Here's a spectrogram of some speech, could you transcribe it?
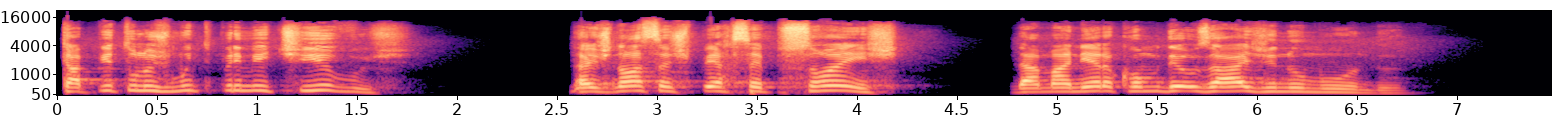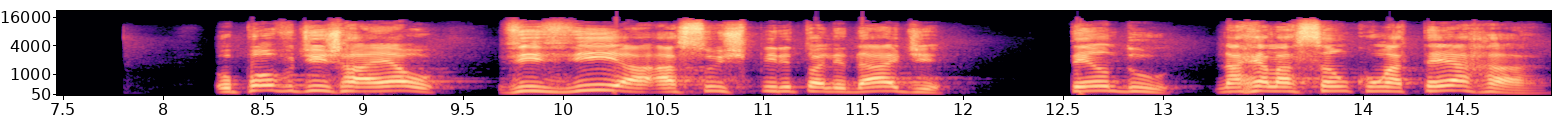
capítulos muito primitivos das nossas percepções da maneira como Deus age no mundo. O povo de Israel vivia a sua espiritualidade tendo na relação com a terra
